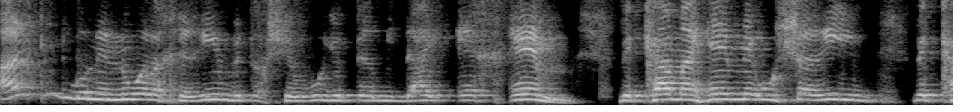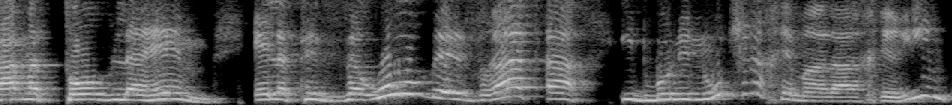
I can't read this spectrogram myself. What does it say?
אל תתבוננו על אחרים ותחשבו יותר מדי איך הם, וכמה הם מאושרים, וכמה טוב להם, אלא תזהו בעזרת ההתבוננות שלכם על האחרים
